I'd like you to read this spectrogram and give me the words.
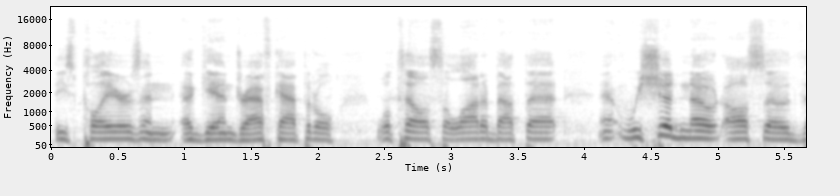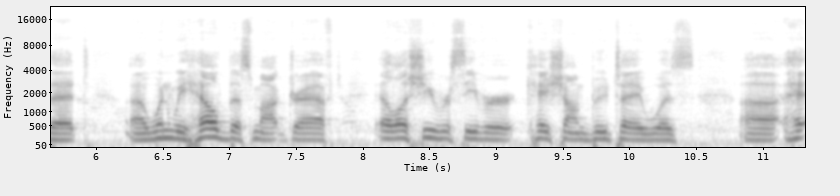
these players. And again, draft capital will tell us a lot about that. And we should note also that uh, when we held this mock draft, LSU receiver Kayshon Boutte was uh, ha-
